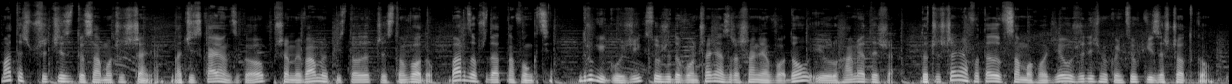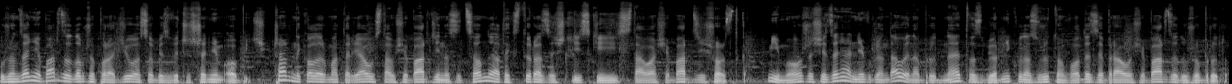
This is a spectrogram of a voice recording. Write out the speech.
Ma też przycisk do samoczyszczenia. Naciskając go, przemywamy pistolet czystą wodą. Bardzo przydatna funkcja. Drugi guzik służy do włączenia zraszania wodą i uruchamia dyszę. Do czyszczenia fotelu w samochodzie użyliśmy końcówki ze szczotką. Urządzenie bardzo dobrze poradziło sobie z wyczyszczeniem obić. Czarny kolor materiału stał się bardziej nasycony, a tekstura ze śliskiej stała się bardziej szorstka. Mimo, że siedzenia nie wyglądały na brudne, to w zbiorniku na zużytą wodę zebrało się bardzo dużo brudu.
